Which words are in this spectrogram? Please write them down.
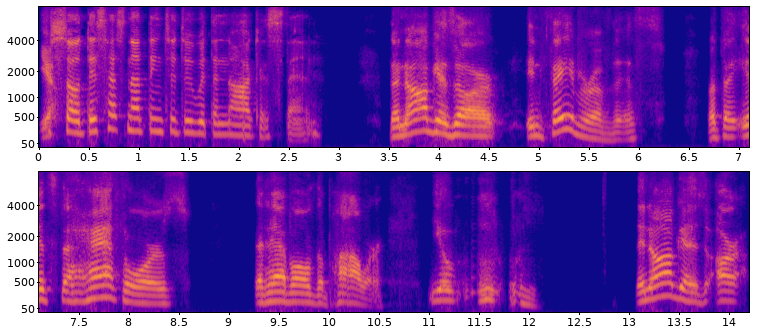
yeah. So this has nothing to do with the Nagas then. The Nagas are in favor of this, but they, it's the Hathors that have all the power. You, the Nagas are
